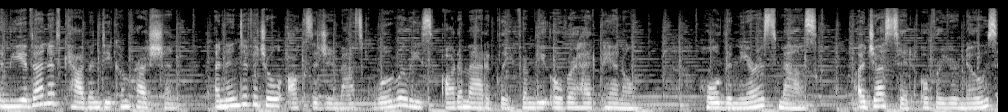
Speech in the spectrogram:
In the event of cabin decompression, an individual oxygen mask will release automatically from the overhead panel. Hold the nearest mask adjust it over your nose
